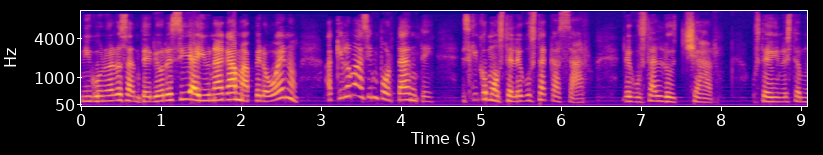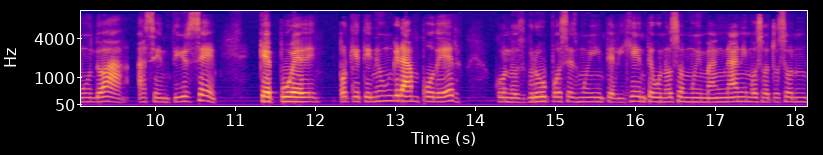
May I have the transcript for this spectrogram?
Ninguno de los anteriores, sí, hay una gama, pero bueno, aquí lo más importante es que como a usted le gusta cazar, le gusta luchar. Usted vino a este mundo a, a sentirse que puede, porque tiene un gran poder con los grupos, es muy inteligente, unos son muy magnánimos, otros son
